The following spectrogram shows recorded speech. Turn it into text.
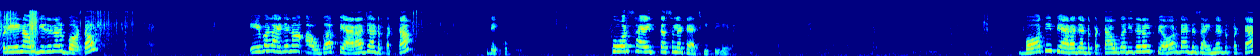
ਪਲੇਨ ਆਊਗੀ ਇਹਦੇ ਨਾਲ ਬਾਟਮ ਇਹ ਵਾਲਾ ਇਹਦੇ ਨਾਲ ਆਊਗਾ ਪਿਆਰਾ ਜਿਹਾ ਦੁਪੱਟਾ। ਦੇਖੋ ਫੋਰ ਸਾਈਡ ਟਸਲ ਅਟੈਚ ਕੀਤੀ ਗਈ ਆ। ਬਹੁਤ ਹੀ ਪਿਆਰਾ ਜਿਹਾ ਦੁਪੱਟਾ ਆਊਗਾ, ਜਿਹਦੇ ਨਾਲ ਪਿਓਰ ਦਾ ਡਿਜ਼ਾਈਨਰ ਦੁਪੱਟਾ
